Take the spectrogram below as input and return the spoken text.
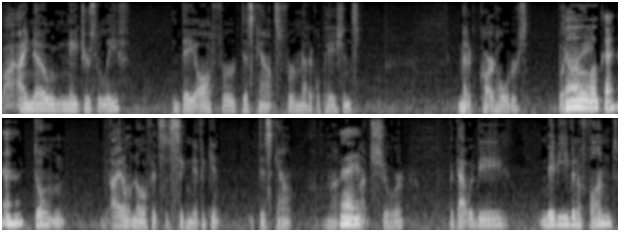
I I know Nature's Relief, they offer discounts for medical patients, medical card holders, but I Oh, okay. Uh-huh. don't I don't know if it's a significant discount. I'm not Right. I'm not sure, but that would be maybe even a fund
